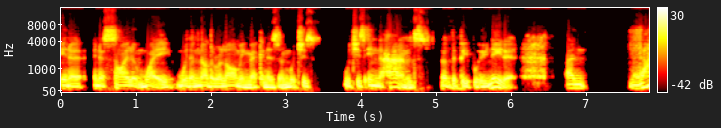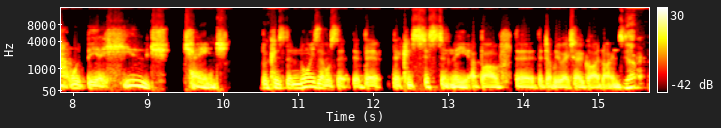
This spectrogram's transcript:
in a in a silent way with another alarming mechanism which is which is in the hands of the people who need it. And that would be a huge change because the noise levels that, that they're they're consistently above the the WHO guidelines. Yep.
